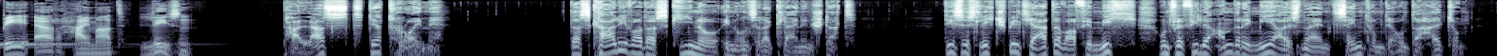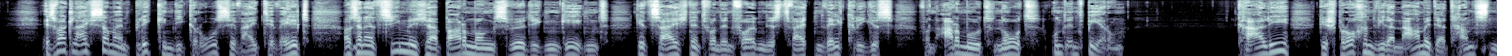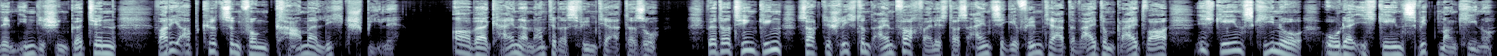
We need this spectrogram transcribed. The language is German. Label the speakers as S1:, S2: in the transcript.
S1: BR Heimat lesen.
S2: Palast der Träume. Das Kali war das Kino in unserer kleinen Stadt. Dieses Lichtspieltheater war für mich und für viele andere mehr als nur ein Zentrum der Unterhaltung. Es war gleichsam ein Blick in die große, weite Welt aus einer ziemlich erbarmungswürdigen Gegend, gezeichnet von den Folgen des Zweiten Weltkrieges, von Armut, Not und Entbehrung. Kali, gesprochen wie der Name der tanzenden indischen Göttin, war die Abkürzung von Kama Lichtspiele. Aber keiner nannte das Filmtheater so. Wer dorthin ging, sagte schlicht und einfach, weil es das einzige Filmtheater weit und breit war, ich geh ins Kino oder ich geh ins Wittmann-Kino.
